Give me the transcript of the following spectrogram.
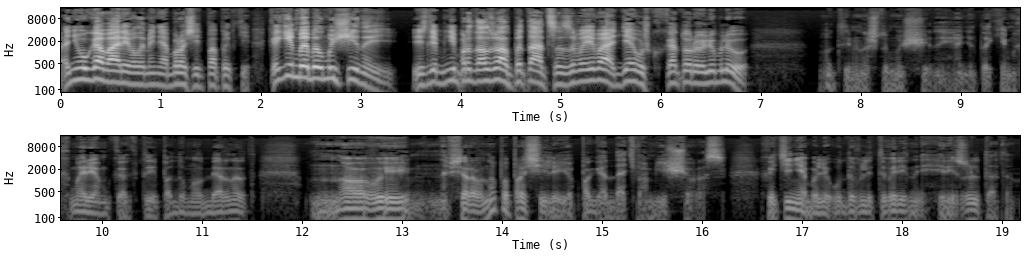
а не уговаривала меня бросить попытки. Каким бы я был мужчиной, если бы не продолжал пытаться завоевать девушку, которую люблю? Вот именно что мужчиной, а не таким хмырем, как ты, — подумал Бернард. Но вы все равно попросили ее погадать вам еще раз, хоть и не были удовлетворены результатом.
